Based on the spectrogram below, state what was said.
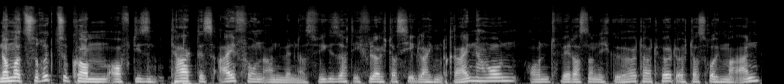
Nochmal zurückzukommen auf diesen Tag des iPhone-Anwenders. Wie gesagt, ich will euch das hier gleich mit reinhauen und wer das noch nicht gehört hat, hört euch das ruhig mal an.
